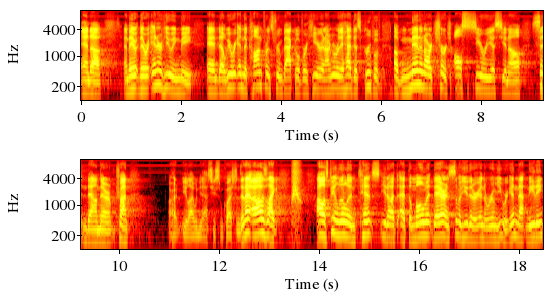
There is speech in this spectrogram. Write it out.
And, uh, and they, they were interviewing me, and uh, we were in the conference room back over here, and I remember they had this group of, of men in our church, all serious, you know, sitting down there trying. All right, Eli, we need to ask you some questions. And I, I was like, whew, I was feeling a little intense, you know, at, at, the moment there. And some of you that are in the room, you were in that meeting.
